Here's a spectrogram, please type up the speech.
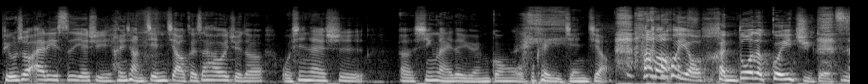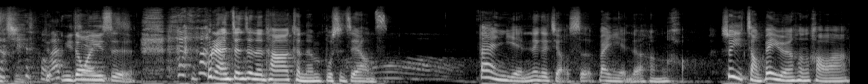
比如说爱丽丝也许很想尖叫，可是他会觉得我现在是呃新来的员工，我不可以尖叫。他们会有很多的规矩给自己，你懂我意思？不然真正的他可能不是这样子。扮演那个角色扮演的很好。所以长辈缘很好啊，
